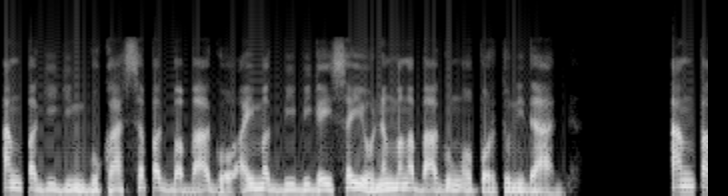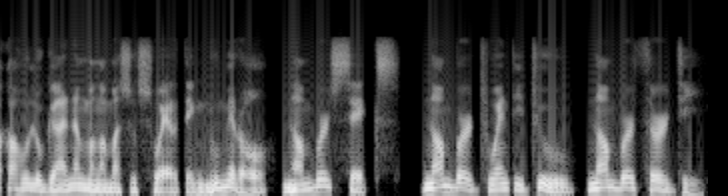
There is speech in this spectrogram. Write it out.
ang pagiging bukas sa pagbabago ay magbibigay sa iyo ng mga bagong oportunidad. Ang pakahulugan ng mga masuswerteng numero, number 6, number 22, number 30.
